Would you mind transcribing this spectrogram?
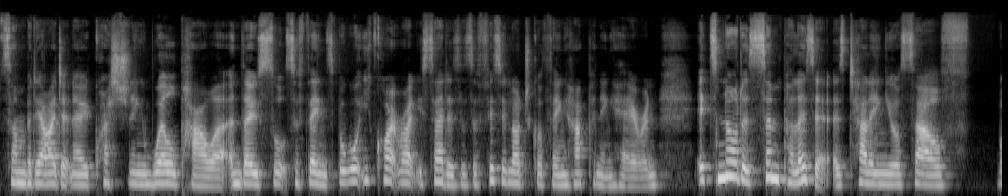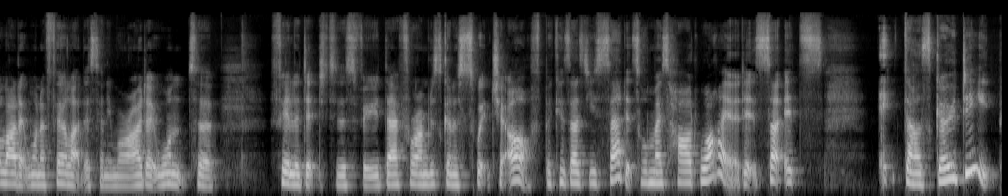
somebody i don't know questioning willpower and those sorts of things. But what you quite rightly said is there's a physiological thing happening here and it's not as simple is it as telling yourself well i don't want to feel like this anymore. I don't want to feel addicted to this food. Therefore i'm just going to switch it off. Because as you said it's almost hardwired. It's uh, it's it does go deep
